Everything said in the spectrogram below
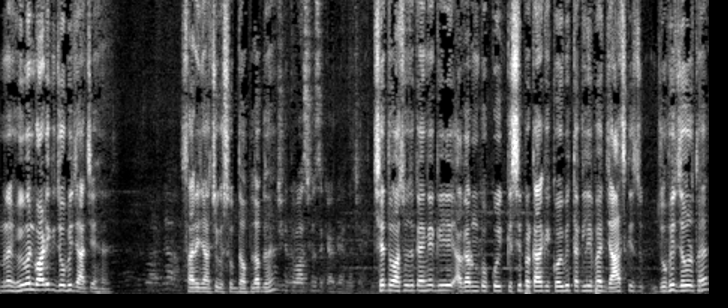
मतलब ह्यूमन बॉडी की जो भी जांचें हैं सारी जांचों की सुविधा उपलब्ध है। क्षेत्रवासियों से क्या कहना चाहिए क्षेत्रवासियों से कहेंगे कि अगर उनको कोई किसी प्रकार की कोई भी तकलीफ़ है जाँच की जो भी ज़रूरत है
